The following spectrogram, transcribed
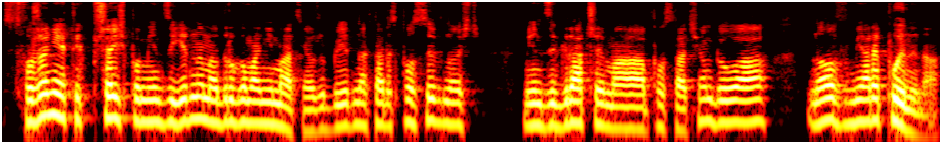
stworzenie tych przejść pomiędzy jedną a drugą animacją, żeby jednak ta responsywność między graczem a postacią była no, w miarę płynna.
